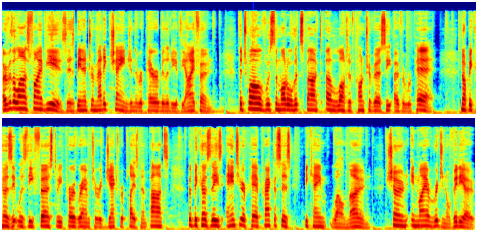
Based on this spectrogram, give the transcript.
Over the last five years, there's been a dramatic change in the repairability of the iPhone. The 12 was the model that sparked a lot of controversy over repair. Not because it was the first to be programmed to reject replacement parts, but because these anti repair practices became well known, shown in my original video.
